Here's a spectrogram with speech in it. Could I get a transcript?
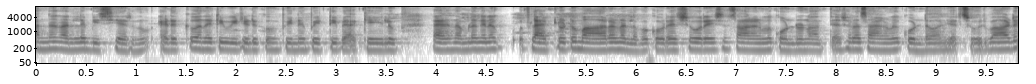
അന്ന് നല്ല ബിസി ആയിരുന്നു. ഇടയ്ക്ക് വന്നിട്ട് വീഡിയോ എടുക്കും പിന്നെ പെട്ടി പാക്ക് ചെയ്യലും. കാരണം നമ്മളിങ്ങനെ ഫ്ലാറ്റിലോട്ട് മാറണമല്ലോ അപ്പോൾ കുറേശ്ശെ കുറേശ്ശെ സാധനങ്ങൾ കൊണ്ടുപോകണം. അത്യാവശ്യമുള്ള സാധനങ്ങൾ കൊണ്ടുപോകാൻ വിചാരിച്ചു. ഒരുപാട്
